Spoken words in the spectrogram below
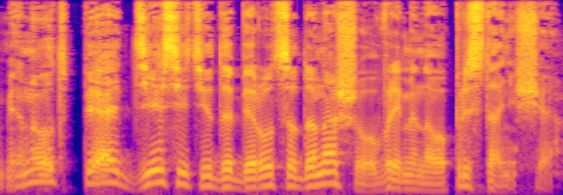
Минут пять-десять и доберутся до нашего временного пристанища.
